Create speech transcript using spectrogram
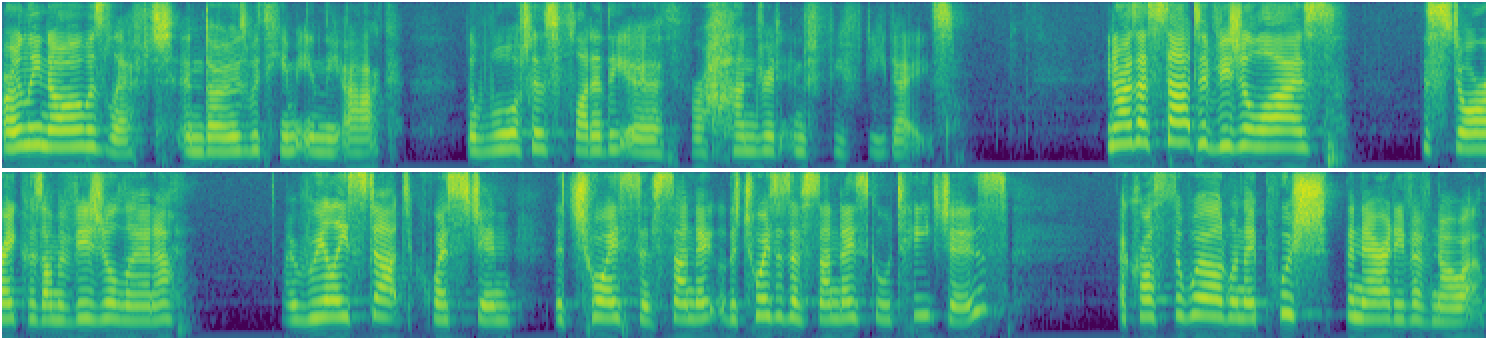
Only Noah was left and those with him in the ark. The waters flooded the earth for 150 days. You know, as I start to visualize this story, because I'm a visual learner, I really start to question the choice of Sunday, the choices of Sunday school teachers across the world when they push the narrative of Noah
